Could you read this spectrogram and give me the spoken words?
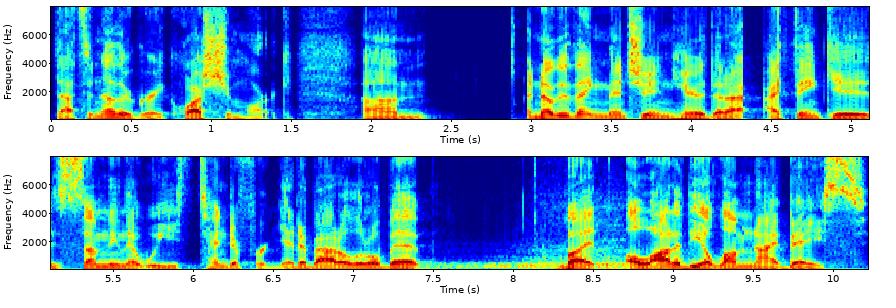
That's another great question mark. Um, another thing mentioned here that I, I think is something that we tend to forget about a little bit but a lot of the alumni base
